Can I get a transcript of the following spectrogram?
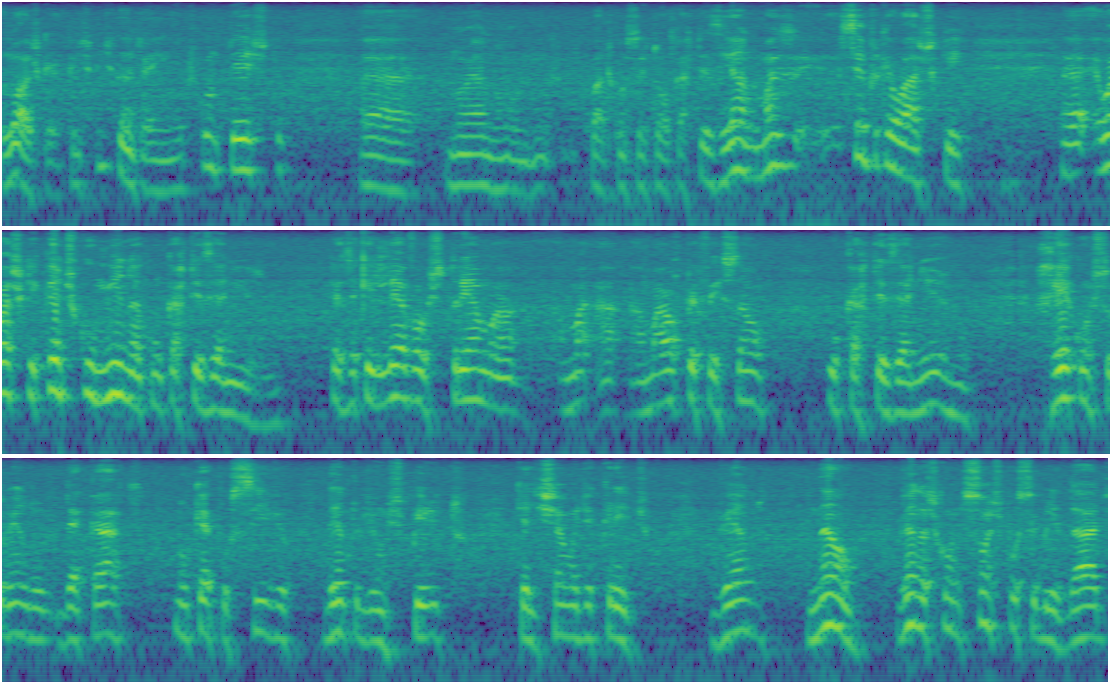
lógico, a crítica de Kant é em outro contexto, é, não é no quadro conceitual cartesiano, mas sempre que eu acho que é, eu acho que Kant culmina com o cartesianismo, quer dizer que ele leva ao extremo a, a maior perfeição o cartesianismo, reconstruindo Descartes no que é possível dentro de um espírito que ele chama de crítico, vendo não, vendo as condições, possibilidades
